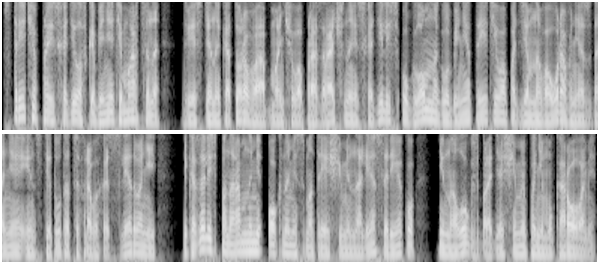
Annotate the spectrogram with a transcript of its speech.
Встреча происходила в кабинете Марцина, две стены которого, обманчиво прозрачные, сходились углом на глубине третьего подземного уровня здания Института цифровых исследований и казались панорамными окнами, смотрящими на лес, реку и на луг с бродящими по нему коровами.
